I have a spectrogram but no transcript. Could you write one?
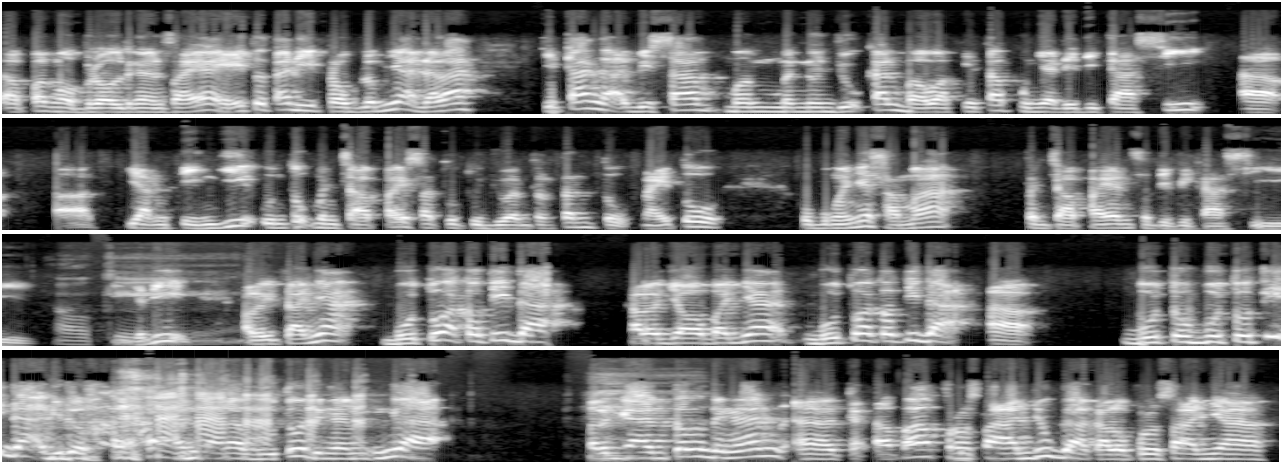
apa ngobrol dengan saya, ya itu tadi problemnya adalah kita nggak bisa menunjukkan bahwa kita punya dedikasi uh, uh, yang tinggi untuk mencapai satu tujuan tertentu. Nah itu hubungannya sama pencapaian sertifikasi. Okay. Jadi kalau ditanya butuh atau tidak, kalau jawabannya butuh atau tidak, uh, butuh-butuh tidak gitu antara butuh dengan enggak tergantung dengan uh, apa perusahaan juga. Kalau perusahaannya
